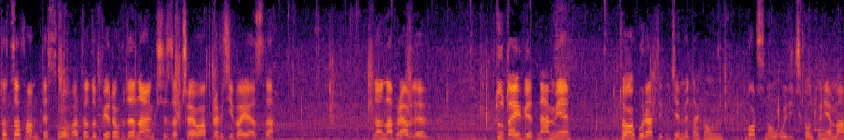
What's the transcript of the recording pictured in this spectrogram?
to cofam te słowa. To dopiero w Danang się zaczęła prawdziwa jazda. No naprawdę. Tutaj w Wietnamie, tu akurat idziemy taką boczną uliczką, tu nie ma,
